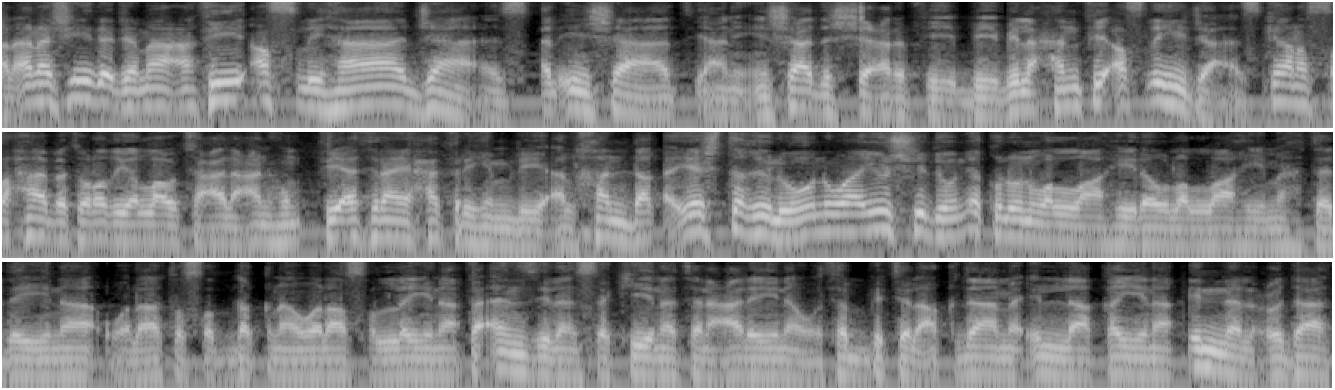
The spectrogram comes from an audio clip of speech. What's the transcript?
الأناشيد يا جماعة في أصلها جائز. الإنشاد يعني إنشاد الشعر في بلحن في أصله جائز. كان الصحابة رضي الله تعالى عنهم في أثناء حفرهم للخندق يشتغلون وينشدون يقولون والله لولا الله ما اهتدينا ولا تصدقنا ولا صلينا فأنزلا سكينة علينا وثبت الأقدام إلا قينا. إن العداة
